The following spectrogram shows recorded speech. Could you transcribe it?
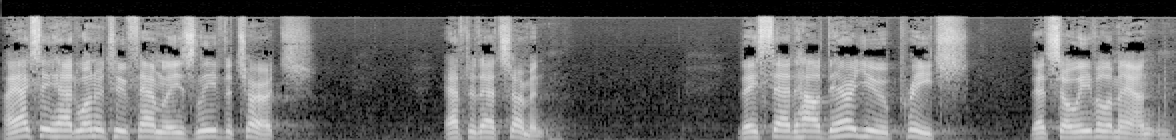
I actually had one or two families leave the church after that sermon. They said, How dare you preach that so evil a man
